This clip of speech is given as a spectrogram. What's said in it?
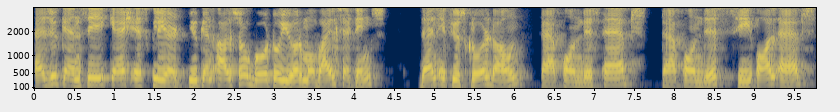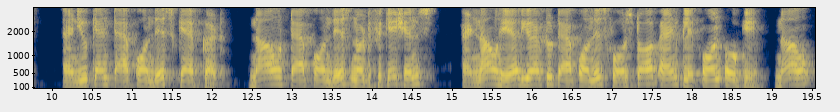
As you can see cache is cleared. You can also go to your mobile settings. Then if you scroll down tap on this apps tap on this see all apps and you can tap on this CapCut. Now tap on this notifications and now here you have to tap on this force stop and click on ok. Now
